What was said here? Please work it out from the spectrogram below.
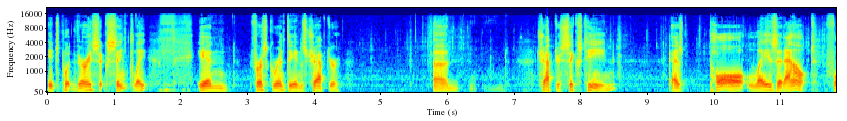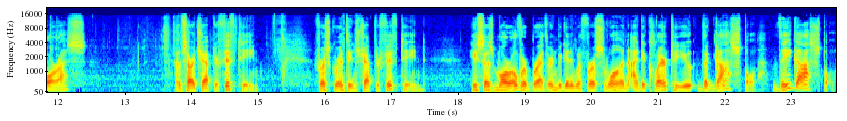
It's put very succinctly in 1 Corinthians chapter uh, chapter 16, as Paul lays it out for us, I'm sorry, chapter 15, 1 Corinthians chapter 15, he says, Moreover, brethren, beginning with verse 1, I declare to you the gospel, the gospel,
